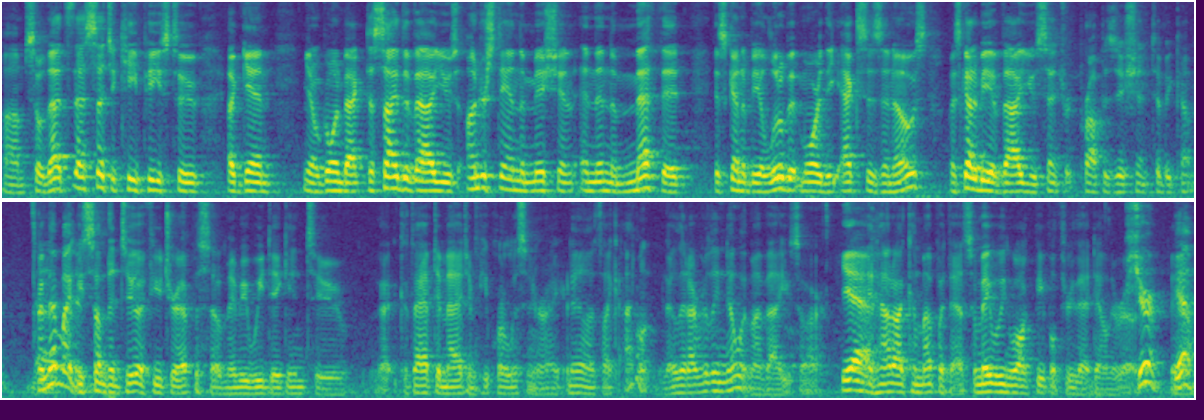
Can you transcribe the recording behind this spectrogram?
Um, so that's that's such a key piece to again, you know, going back, decide the values, understand the mission, and then the method is going to be a little bit more the X's and O's, but it's got to be a value centric proposition to become. And uh, that might to- be something too, a future episode. Maybe we dig into, because I have to imagine people are listening right now. It's like, I don't know that I really know what my values are. Yeah. And how do I come up with that? So maybe we can walk people through that down the road. Sure. Yeah.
